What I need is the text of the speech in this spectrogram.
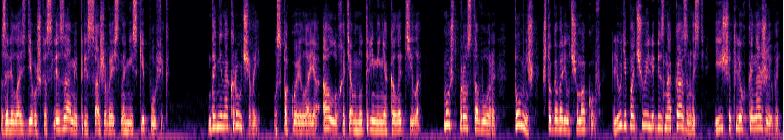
Залилась девушка слезами, присаживаясь на низкий пуфик. «Да не накручивай», – успокоила я Аллу, хотя внутри меня колотило. «Может, просто воры. Помнишь, что говорил Чумаков? Люди почуяли безнаказанность и ищут легкой наживы».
